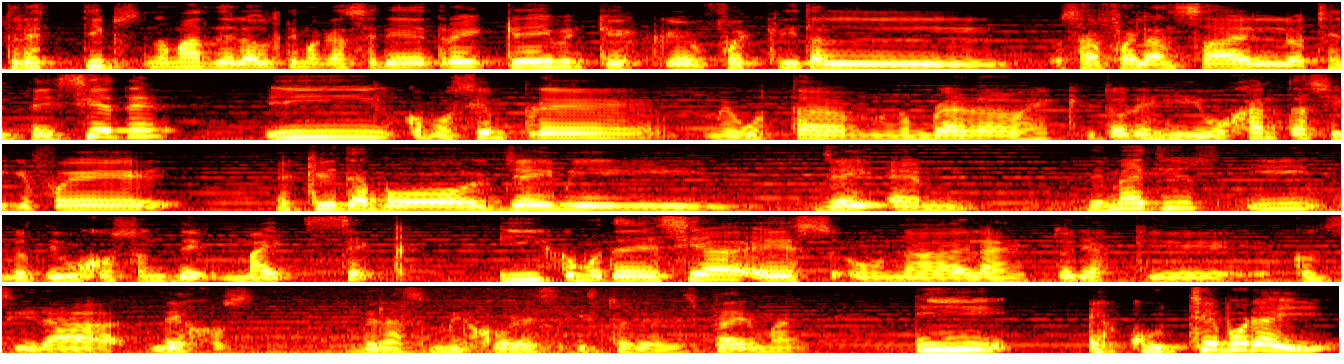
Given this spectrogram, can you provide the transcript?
tres tips nomás de la última cacería de Tra- Craven, que, que fue escrita, el, o sea, fue lanzada en el 87, y como siempre me gusta nombrar a los escritores y dibujantes, así que fue escrita por Jamie J.M. de Matthews y los dibujos son de Mike Seck. Y como te decía, es una de las historias que es considerada lejos de las mejores historias de Spider-Man. Y escuché por ahí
